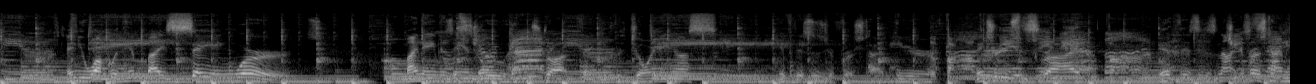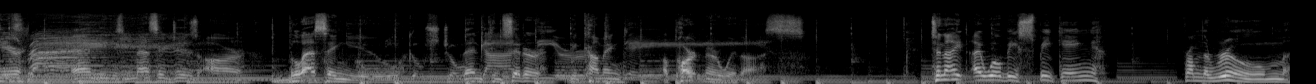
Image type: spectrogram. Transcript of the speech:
The earth and you walk with him by saying words. My name is Andrew Hemstraught thank you for joining us. if this is your first time here make sure you subscribe if this is not your first time here and these messages are blessing you then consider becoming a partner with us. Tonight I will be speaking from the room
